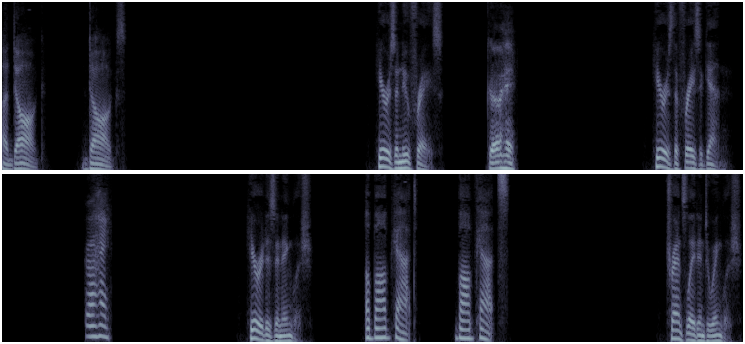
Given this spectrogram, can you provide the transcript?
A dog. Dogs. Here is a new phrase. Go ahead. Here is the phrase again. Rahe, Here it is in English. A bobcat. bobcats, Translate into English.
